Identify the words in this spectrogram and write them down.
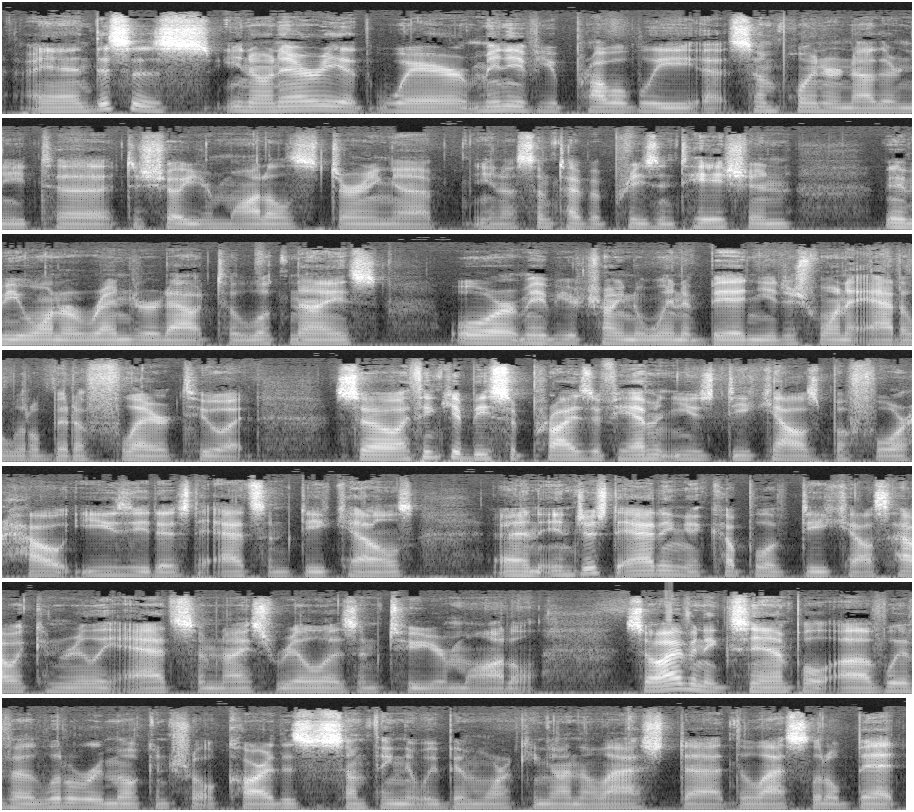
And this is, you know, an area where many of you probably at some point or another need to, to show your models during a, you know, some type of presentation. Maybe you want to render it out to look nice, or maybe you're trying to win a bid and you just want to add a little bit of flair to it. So I think you'd be surprised if you haven't used decals before how easy it is to add some decals and in just adding a couple of decals how it can really add some nice realism to your model. So I have an example of we have a little remote control car. This is something that we've been working on the last uh, the last little bit,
